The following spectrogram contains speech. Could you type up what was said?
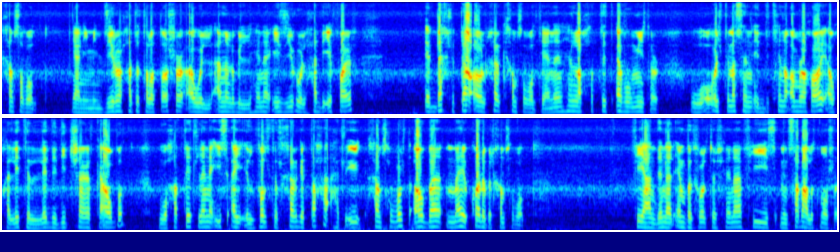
5 فولت. يعني من 0 لحد 13 أو ال analog اللي هنا A0 لحد A5 الدخل بتاعه أو الخارج 5 فولت. يعني هنا لو حطيت أفوميتر وقلت مثلا إديت هنا أمر high أو خليت الليد دي تشتغل ك output وحطيت ان أنا اقيس أي الفولت الخارج بتاعها هتلاقيه 5 فولت أو ما يقارب ال 5 فولت. في عندنا ال input voltage هنا في من 7 ل 12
